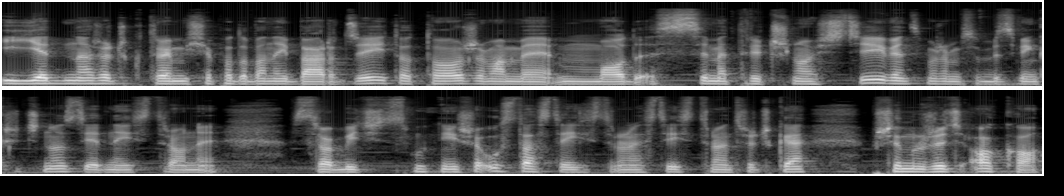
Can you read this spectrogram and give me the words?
i jedna rzecz, która mi się podoba najbardziej, to to, że mamy mod symetryczności, więc możemy sobie zwiększyć nos z jednej strony, zrobić smutniejsze usta z tej strony, z tej strony troszeczkę przymrużyć oko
